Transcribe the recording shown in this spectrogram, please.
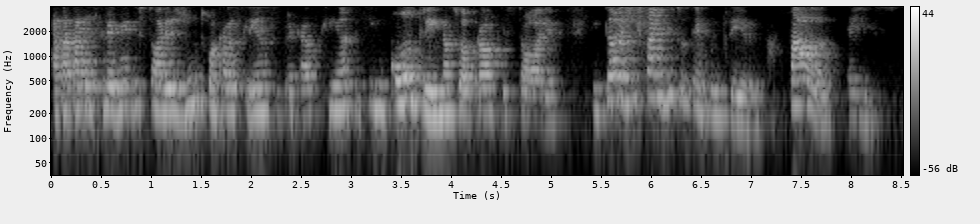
A Cacá está escrevendo histórias junto com aquelas crianças, para que aquelas crianças se encontrem na sua própria história. Então, a gente faz isso o tempo inteiro. A fala é isso.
